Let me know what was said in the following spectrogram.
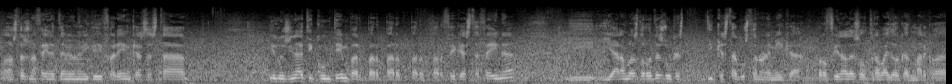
la nostra és una feina també una mica diferent, que has d'estar il·lusionat i content per, per, per, per, per fer aquesta feina i, i ara amb les derrotes el que dic que està costant una mica, però al final és el treball el que et marca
